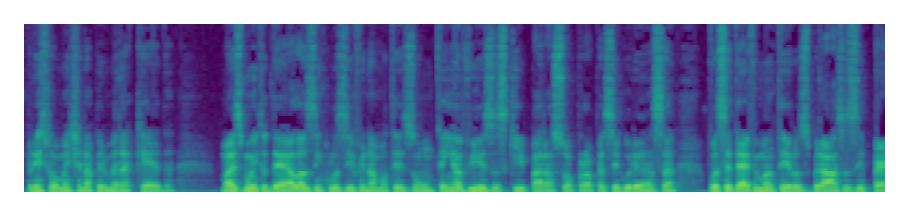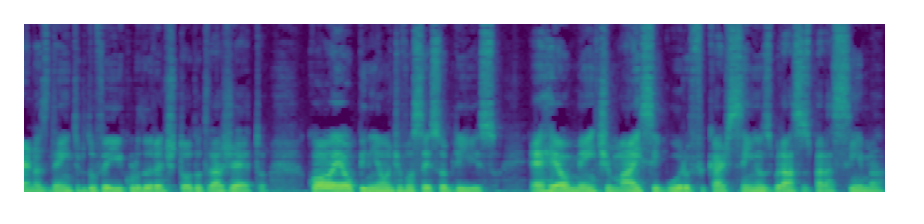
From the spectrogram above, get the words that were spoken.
principalmente na primeira queda. Mas muito delas, inclusive na Montezum, tem avisos que, para sua própria segurança, você deve manter os braços e pernas dentro do veículo durante todo o trajeto. Qual é a opinião de vocês sobre isso? É realmente mais seguro ficar sem os braços para cima?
